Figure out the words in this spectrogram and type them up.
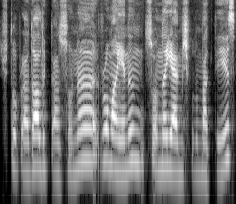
Şu toprağı da aldıktan sonra Romanya'nın sonuna gelmiş bulunmaktayız.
